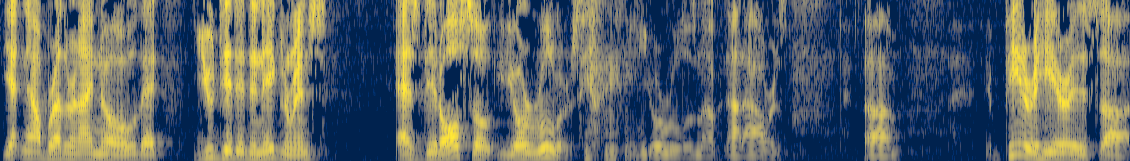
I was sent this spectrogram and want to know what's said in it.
Yet now, brethren, I know that you did it in ignorance, as did also your rulers. your rulers, not, not ours. Um, Peter here is, uh,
